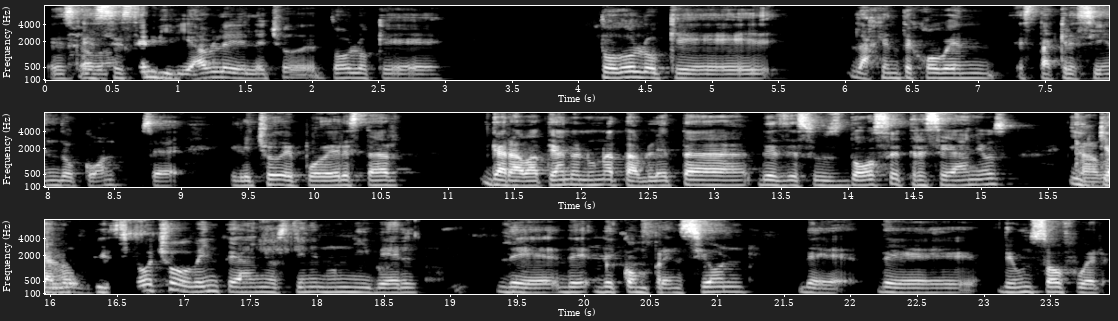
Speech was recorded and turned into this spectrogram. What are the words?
Es, es, es envidiable el hecho de todo lo que todo lo que la gente joven está creciendo con. O sea, el hecho de poder estar garabateando en una tableta desde sus 12, 13 años y que a los Cabrón. 18 o 20 años tienen un nivel de, de- de comprensión de, de- de un software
